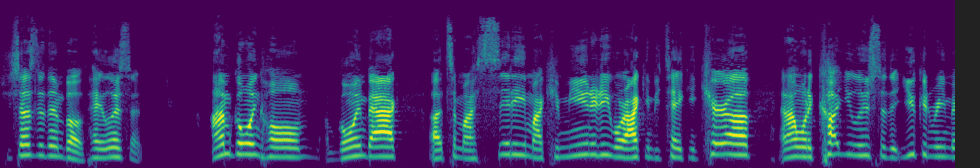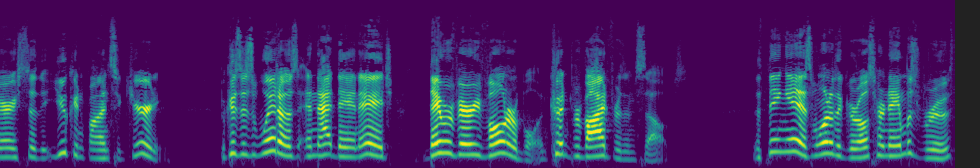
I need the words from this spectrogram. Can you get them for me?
She says to them both, hey, listen, I'm going home. I'm going back uh, to my city, my community where I can be taken care of. And I want to cut you loose so that you can remarry, so that you can find security. Because as widows in that day and age, they were very vulnerable and couldn't provide for themselves. The thing is, one of the girls, her name was Ruth.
